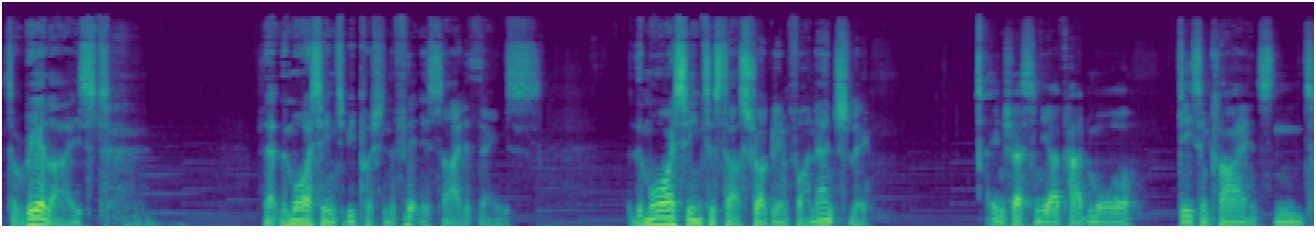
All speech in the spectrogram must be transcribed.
sort of realised that the more I seemed to be pushing the fitness side of things, the more I seem to start struggling financially. Interestingly, I've had more decent clients and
